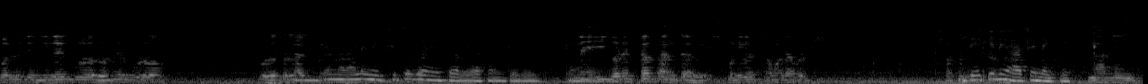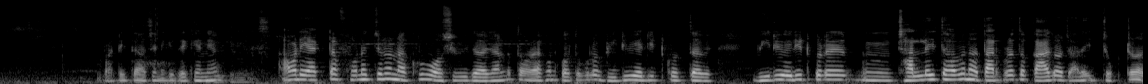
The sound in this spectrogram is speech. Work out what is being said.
বললে যে জিরের গুঁড়ো ধনের গুঁড়ো গুঁড়ো তো লাগবে। না হলে মিক্সি তো করে নিতে পারব এখন যদি মানে এই ঘরেরটাও তো আনতে হবে শনিবার তো আমার আবার সকালে দেখে আছে নাকি? না নেই। বাটিতে আছে নাকি দেখে নিও। আমার এই একটা ফোনের জন্য না খুব অসুবিধা হয় জানো তো? আমার এখন কতগুলো ভিডিও এডিট করতে হবে। ভিডিও এডিট করে ছাড়লেই তো হবে না তারপরে তো কাজ হচ্ছে। আর এই চোখটা না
